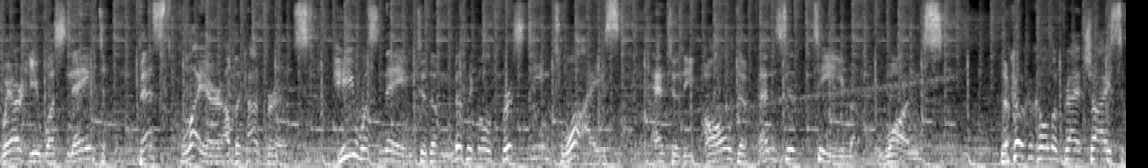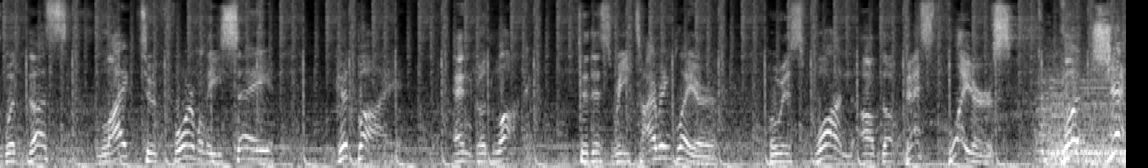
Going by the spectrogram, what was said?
where he was named Best Player of the Conference. He was named to the mythical first team twice and to the All Defensive Team once. The Coca Cola franchise would thus like to formally say goodbye and good luck to this retiring player who is one of the best players, the Jet,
